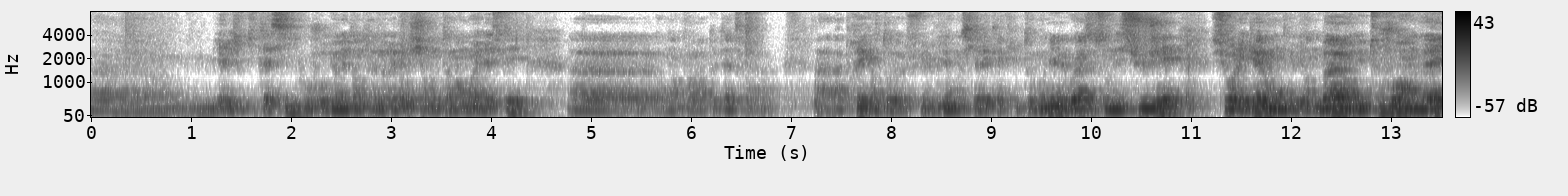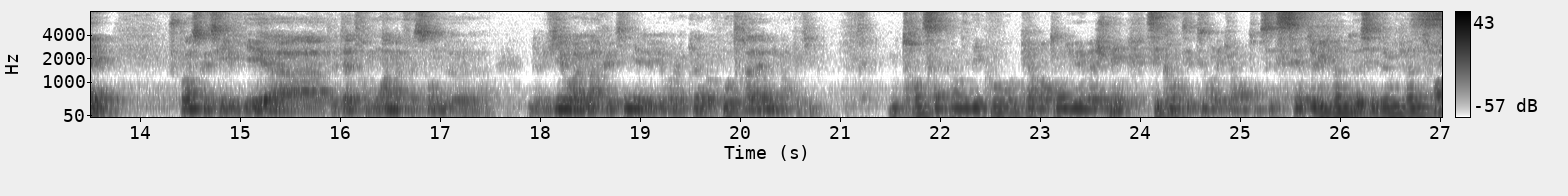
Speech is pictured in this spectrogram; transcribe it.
Euh, il y a les outils classiques. Aujourd'hui, on est en train de réfléchir notamment au NFT. Euh, on en parlera peut-être après quand je fais le lien aussi avec la crypto-monnaie. Mais voilà, ce sont des sujets sur lesquels au Montpellier Handball, on est toujours en veille. Je pense que c'est lié à peut-être moi, ma façon de, de vivre le marketing et de vivre le club au travers du marketing. 35 ans d'IDECO, 40 ans du MHB. C'est quand exactement les 40 ans? C'est 2022, c'est 2023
